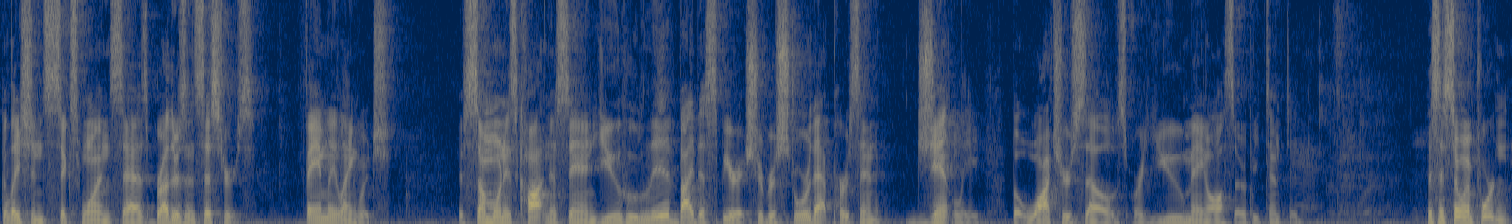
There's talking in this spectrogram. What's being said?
Galatians 6:1 says, "Brothers and sisters, family language. If someone is caught in a sin, you who live by the Spirit should restore that person gently, but watch yourselves, or you may also be tempted. This is so important.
